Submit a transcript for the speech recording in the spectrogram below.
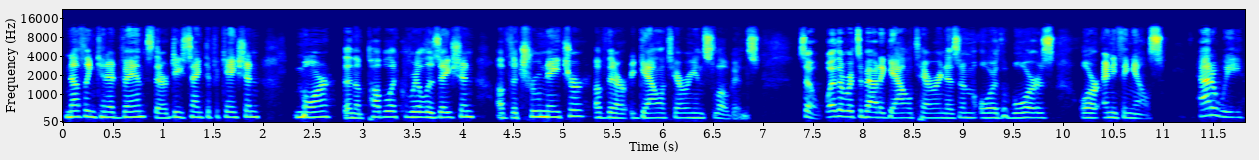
Nothing can advance their desanctification more than the public realization of the true nature of their egalitarian slogans." So, whether it's about egalitarianism or the wars or anything else, how do we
